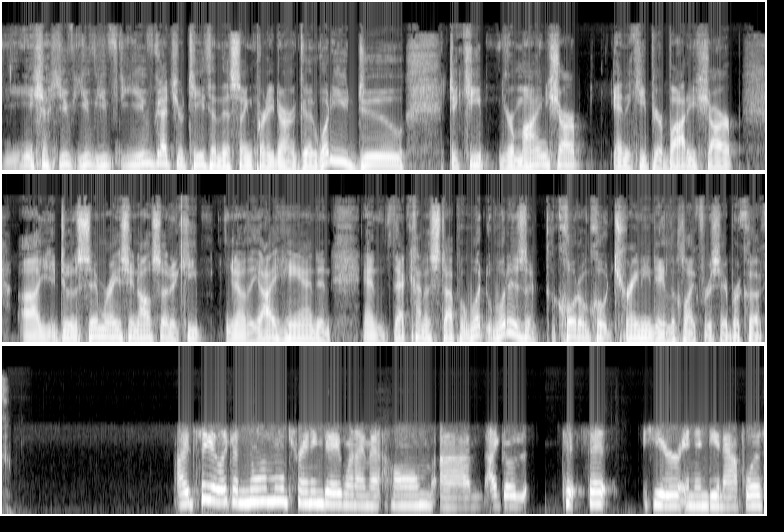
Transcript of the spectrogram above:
You've, you've, you've, you've got your teeth in this thing pretty darn good. What do you do to keep your mind sharp and to keep your body sharp. Uh, you're doing sim racing also to keep you know the eye hand and and that kind of stuff. But what what does a quote unquote training day look like for Sabre Cook? I'd say like a normal training day when I'm at home. Um, I go to Pit here in Indianapolis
